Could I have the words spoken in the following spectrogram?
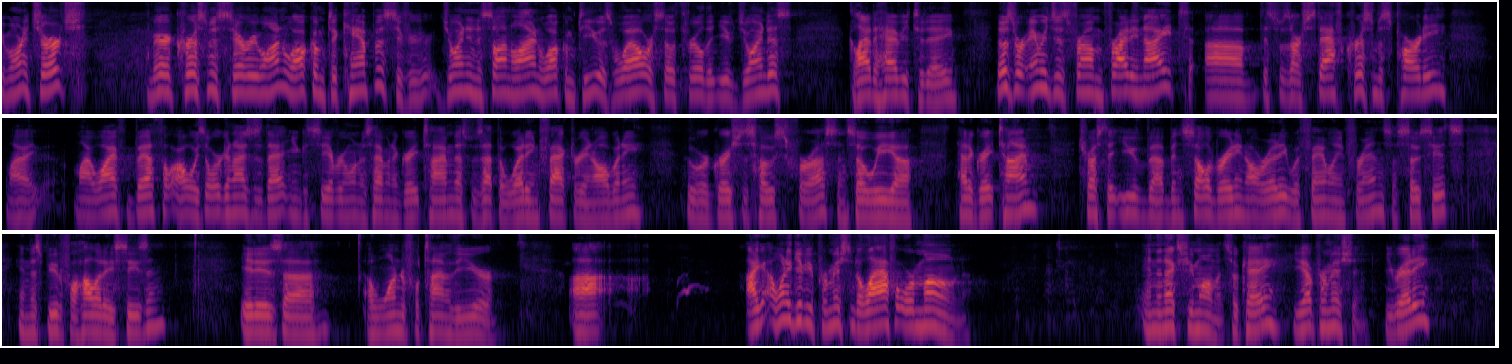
Good morning, church. Merry Christmas to everyone. Welcome to campus. If you're joining us online, welcome to you as well. We're so thrilled that you've joined us. Glad to have you today. Those were images from Friday night. Uh, this was our staff Christmas party. My, my wife Beth always organizes that. You can see everyone was having a great time. This was at the Wedding Factory in Albany, who were gracious hosts for us. And so we uh, had a great time. Trust that you've uh, been celebrating already with family and friends, associates in this beautiful holiday season. It is uh, a wonderful time of the year. Uh, I, I want to give you permission to laugh or moan in the next few moments, okay? You have permission. You ready?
